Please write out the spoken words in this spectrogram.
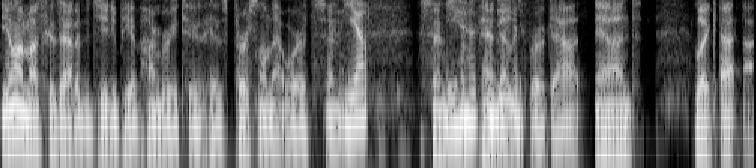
Elon Musk has added the GDP of Hungary to his personal net worth since Yep. since He the pandemic indeed. broke out. And look, I, I,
